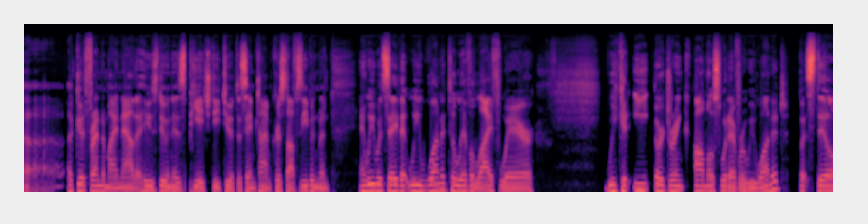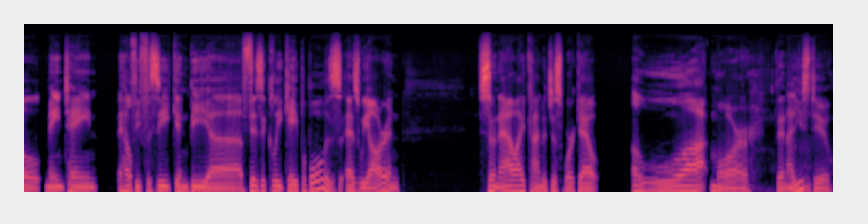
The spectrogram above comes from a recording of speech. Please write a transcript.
uh, a good friend of mine now that he was doing his PhD too at the same time, Christoph Siebenmann. And we would say that we wanted to live a life where we could eat or drink almost whatever we wanted, but still maintain a healthy physique and be uh, physically capable as as we are. And so now I kind of just work out a lot more than I Mhm. used to,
